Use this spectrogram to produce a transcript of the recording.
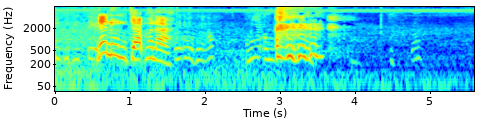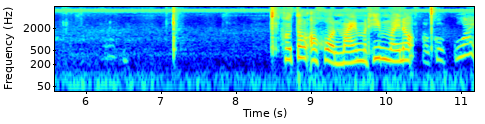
นี่คือที่เต็มเนี่ยหนุนจับพะนะเออ เออเพ่เอาเอาแม่เอาเขาต้องเอาขอนไม้มาทิ่มไว้เนาะเอากกกล้วย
